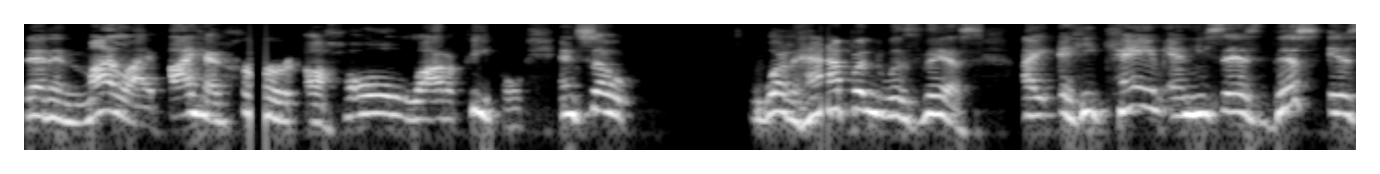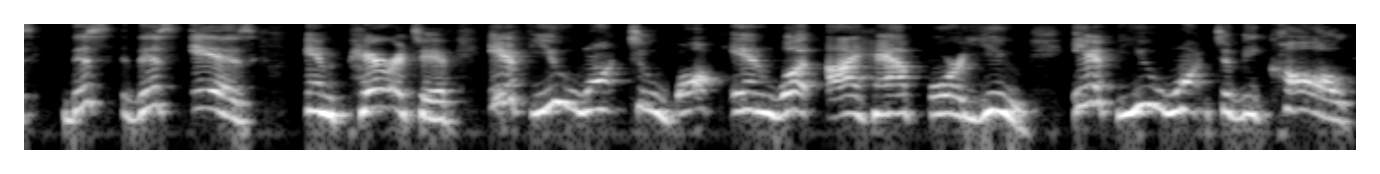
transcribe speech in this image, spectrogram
that in my life, I had hurt a whole lot of people. And so what happened was this. I he came and he says this is this this is imperative if you want to walk in what i have for you. If you want to be called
